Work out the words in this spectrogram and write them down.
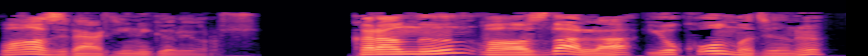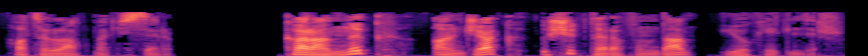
vaaz verdiğini görüyoruz. Karanlığın vaazlarla yok olmadığını hatırlatmak isterim. Karanlık ancak ışık tarafından yok edilir.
